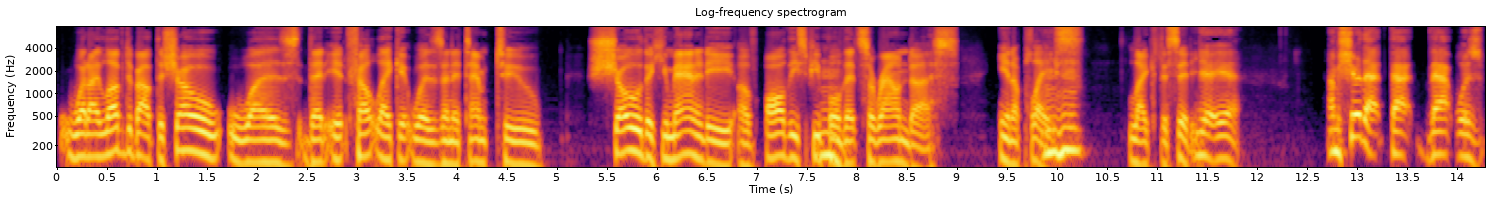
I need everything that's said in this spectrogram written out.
what i loved about the show was that it felt like it was an attempt to show the humanity of all these people mm. that surround us in a place mm-hmm. like the city Yeah, yeah. I'm sure that that that was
